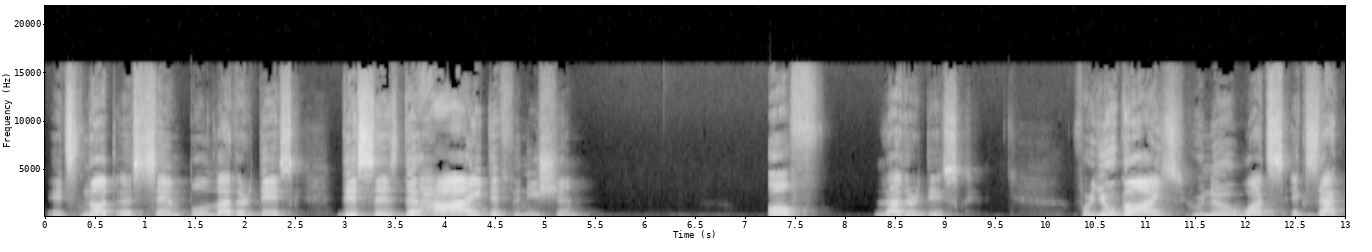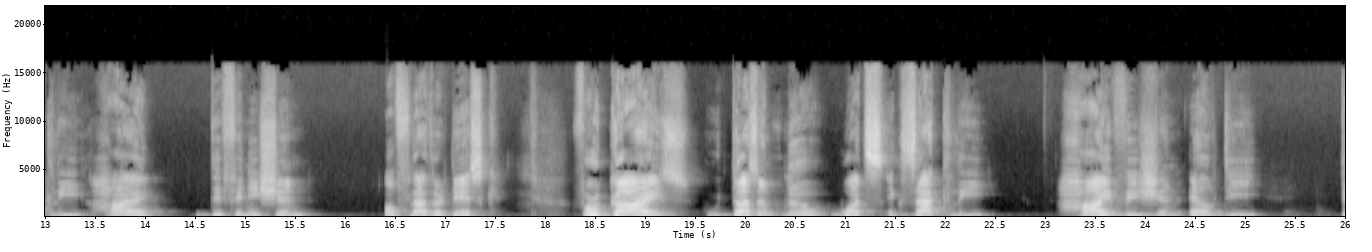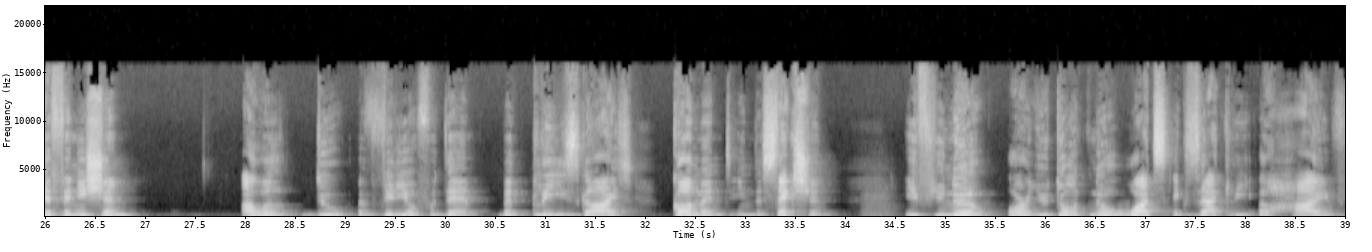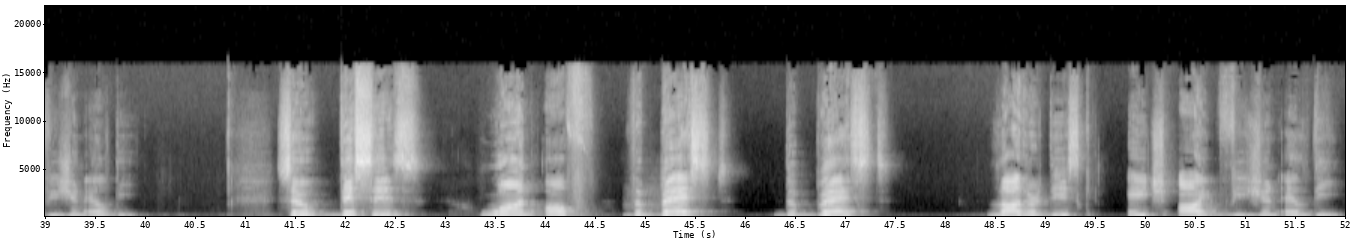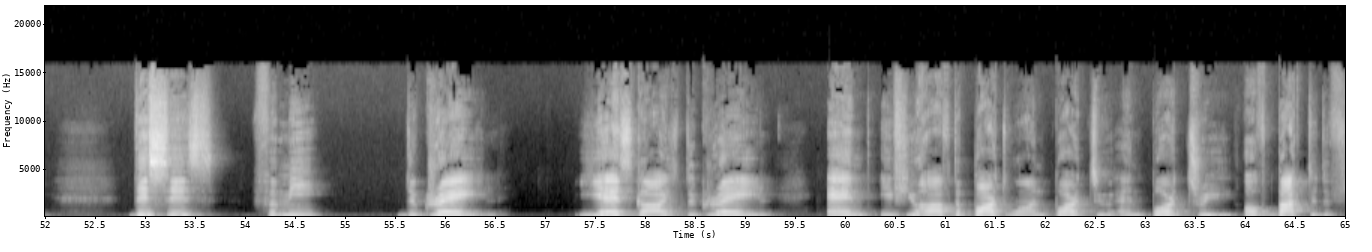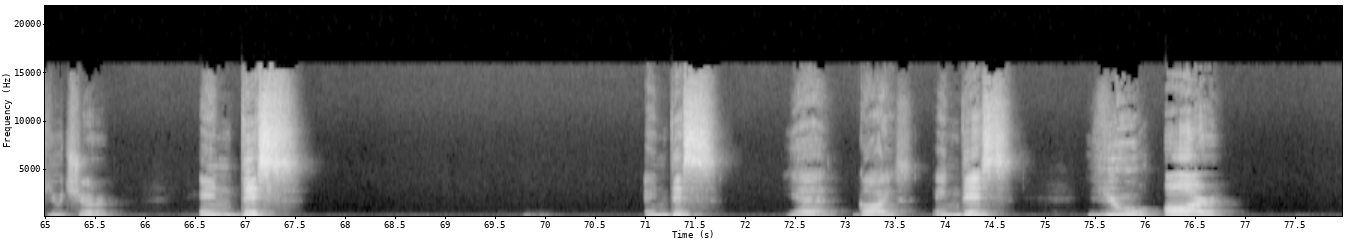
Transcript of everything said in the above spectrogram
It's not a simple laser disc. This is the high definition of laser disc. For you guys who know what's exactly high definition of laser disc, for guys who doesn't know what's exactly high vision LD definition, I will do a video for them, but please guys, comment in the section if you know or you don't know what's exactly a high vision LD. So this is one of the best, the best laser disc HI Vision LD. This is for me the grail. Yes, guys, the grail. And if you have the part one, part two, and part three of Back to the Future, in this, in this, yeah, guys, in this, you are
